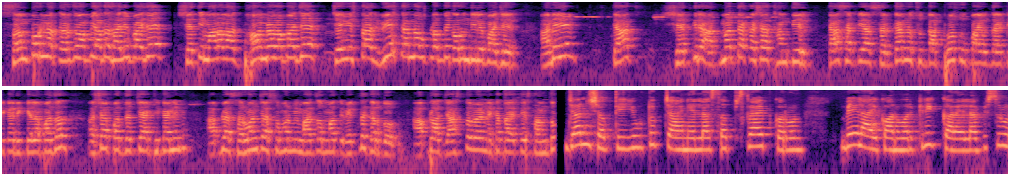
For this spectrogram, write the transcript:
संपूर्ण कर्जमाफी आता झाली पाहिजे. शेतीमालाला भाव मिळाला पाहिजे. चोवीस तास वीज त्यांना उपलब्ध करून दिले पाहिजे. आणि त्यात शेतकरी आत्महत्या कशा थांबतील त्यासाठी या सरकारनं सुद्धा ठोस उपाययोजना या ठिकाणी केला पाहिजे. अशा पद्धतीच्या ठिकाणी आपल्या सर्वांच्या समोर मी माझं मत व्यक्त करतो. आपला जास्त वेळ नाही येते थांबतो. जनशक्ती युट्यूब चॅनेलला सबस्क्राईब करून बेल आयकॉनवर क्लिक करायला विसरू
